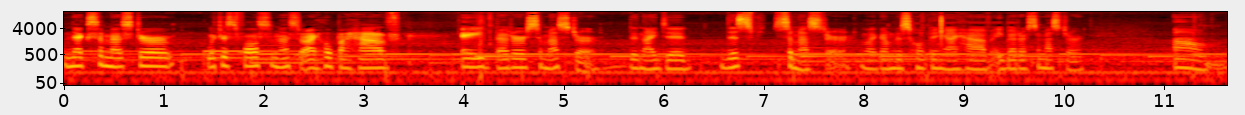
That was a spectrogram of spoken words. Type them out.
next semester, which is fall semester, I hope I have a better semester than I did this semester. Like, I'm just hoping I have a better semester. Um,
